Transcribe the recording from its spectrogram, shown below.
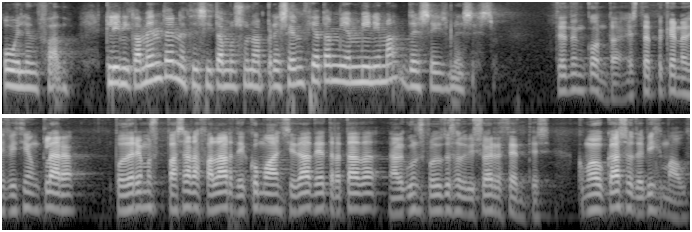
o el enfado. Clínicamente necesitamos una presencia también mínima de seis meses. Tendo en conta esta pequena definición clara, poderemos pasar a falar de como a ansiedade é tratada en algúns produtos audiovisuais recentes, como é o caso de Big Mouth.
